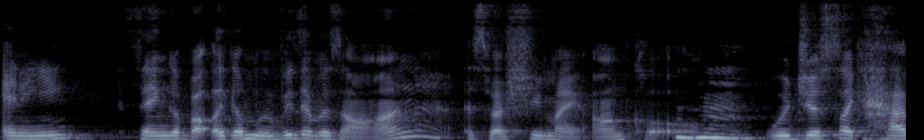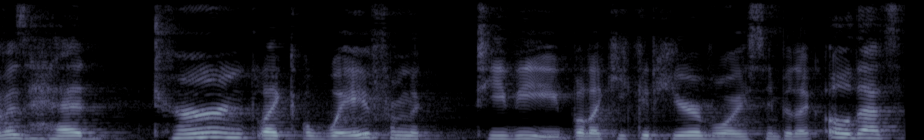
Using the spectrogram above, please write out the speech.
anything about like a movie that was on, especially my uncle Mhm. would just like have his head turned like away from the TV, but like he could hear a voice and be like, "Oh, that's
